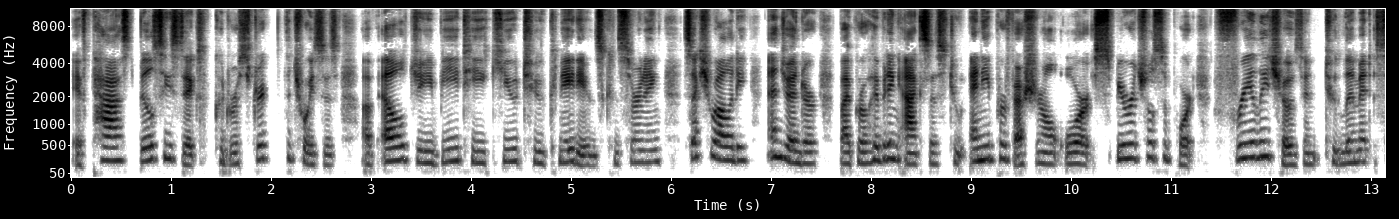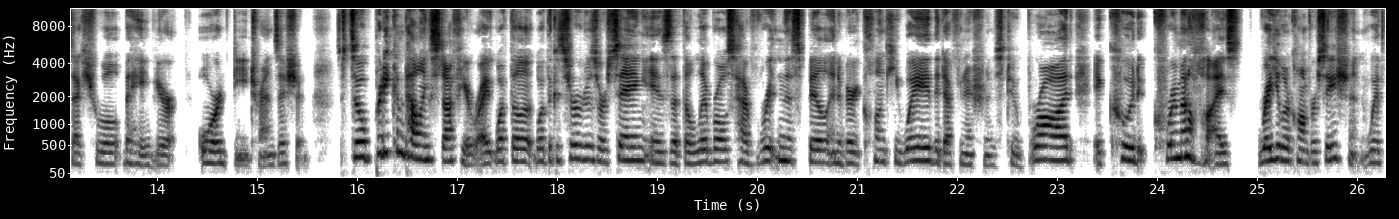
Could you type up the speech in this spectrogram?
If passed, Bill C 6 could restrict the choices of LGBTQ2 Canadians concerning sexuality and gender by prohibiting access to any professional or spiritual support freely chosen to limit sexual behavior or detransition. So pretty compelling stuff here, right? What the what the conservatives are saying is that the liberals have written this bill in a very clunky way. The definition is too broad. It could criminalize regular conversation with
